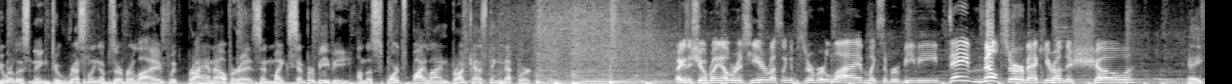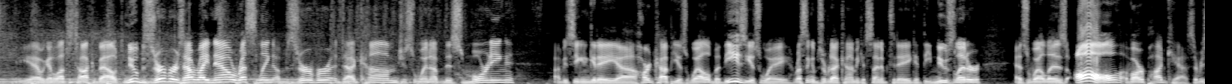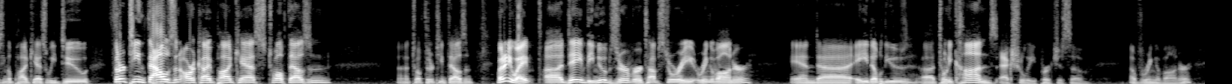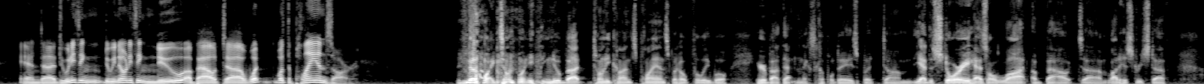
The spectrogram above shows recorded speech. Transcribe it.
You are listening to Wrestling Observer Live with Bryan Alvarez and Mike Sempervive on the Sports Byline Broadcasting Network. Back in the show, Bryan Alvarez here, Wrestling Observer Live, Mike Sempervive, Dave Meltzer back here on the show. Hey. Yeah, we got a lot to talk about. New Observers out right now, WrestlingObserver.com just went up this morning. Obviously, you can get a uh, hard copy as well, but the easiest way, WrestlingObserver.com, you can sign up today, get the newsletter, as well as all of our podcasts. Every single podcast we do. 13,000 archive podcasts, 12,000, uh, 12, 13,000. But anyway, uh, Dave, the new Observer, top story, Ring of Honor, and uh, AEW, uh, Tony Khan's actually purchase of, of Ring of Honor. And uh, do anything? Do we know anything new about uh, what what the plans are? No, I don't know anything new about Tony Khan's plans, but hopefully we'll hear about that in the next couple days. But um, yeah, the story has a lot about um, a lot of history stuff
